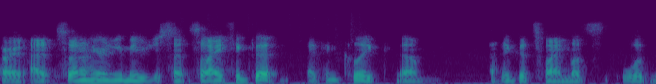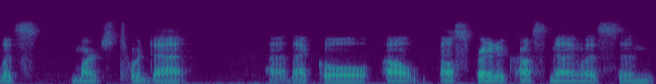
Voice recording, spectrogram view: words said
All right. I, so I don't hear any major dissent. So I think that I think like um, I think that's fine. Let's let, let's march toward that uh, that goal. I'll I'll spread it across the mailing list and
